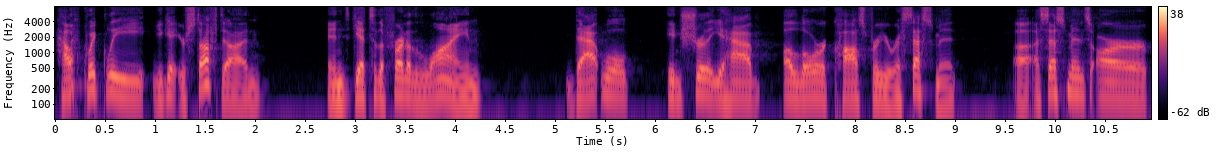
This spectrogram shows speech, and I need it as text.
how quickly you get your stuff done and get to the front of the line, that will ensure that you have a lower cost for your assessment uh, assessments are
